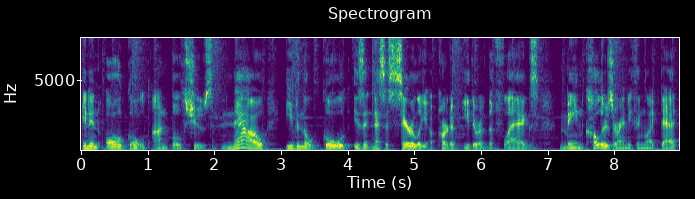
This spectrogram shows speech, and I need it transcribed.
in an all gold on both shoes. Now, even though gold isn't necessarily a part of either of the flag's main colors or anything like that,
